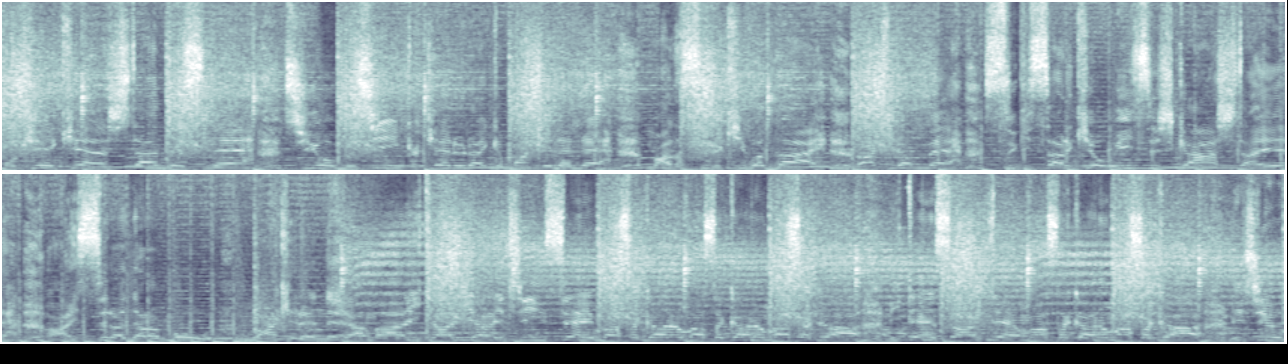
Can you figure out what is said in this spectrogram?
も経験したんですね。血を無人かけるライカ負けれれまだする気はない。諦め。過ぎ去る今日いつしか明日へ。あいつらならもう負けれねさか20年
